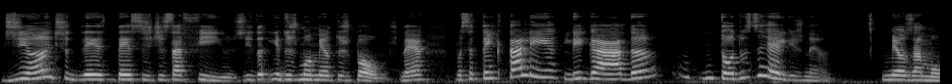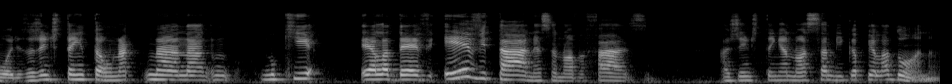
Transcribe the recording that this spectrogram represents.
diante de, desses desafios e, do, e, dos momentos bons, né? Você tem que estar tá ali, ligada em, em todos eles, né? Meus amores. A gente tem, então, na, na, na, no que ela deve evitar nessa nova fase, a gente tem a nossa amiga peladona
